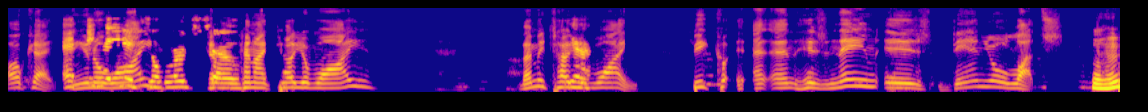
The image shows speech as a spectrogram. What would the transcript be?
Okay. And, And you know hated why? George, Can, so can I tell you why? Let me tell Yeah. you why. Because and, and his name is Daniel Lutz. hmm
